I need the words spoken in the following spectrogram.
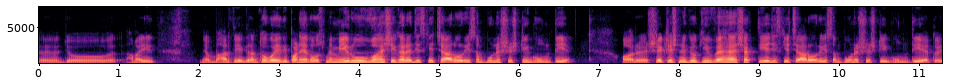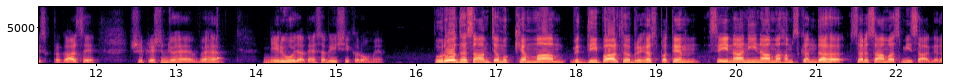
जो हमारी भारतीय ग्रंथों को यदि पढ़ें तो उसमें मेरू वह शिखर है जिसके चारों ओर ये संपूर्ण सृष्टि घूमती है। और श्री कृष्ण क्योंकि वह शक्ति है जिसके चारों ओर ये संपूर्ण सृष्टि घूमती है तो इस प्रकार से श्री कृष्ण जो है, वह मेरू हो जाते हैं सभी शिखरों में। पुरोधसाम च मुख्यम माम विद्धि पार्थ बृहस्पतिम सेनानीना महम स्कंद सरसाम अस्मी सागर।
